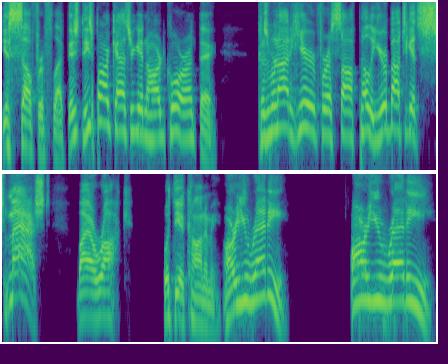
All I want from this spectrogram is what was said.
You self reflect. These podcasts are getting hardcore, aren't they? Because we're not here for a soft pillow. You're about to get smashed by a rock with the economy. Are you ready? Are you ready?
